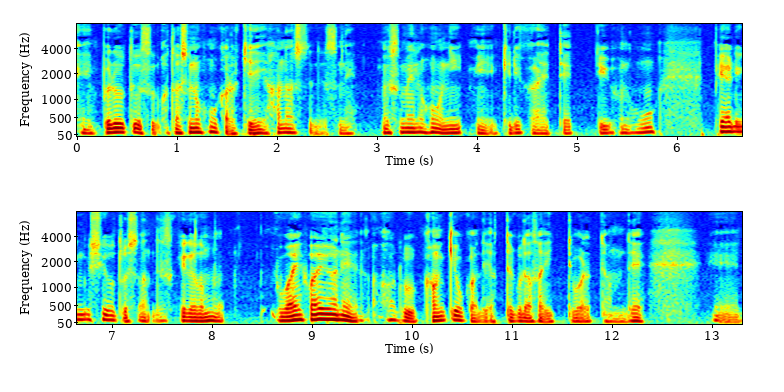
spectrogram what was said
えー、Bluetooth 私の方から切り離してですね娘の方に、えー切り替えてっていうのをペアリングしようとしたんですけれども w i f i がねある環境下でやってくださいって言われたんでえーっ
